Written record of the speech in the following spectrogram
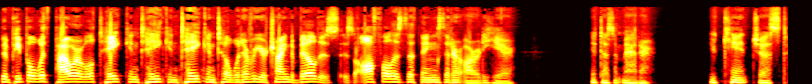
The people with power will take and take and take until whatever you're trying to build is as awful as the things that are already here. It doesn't matter. You can't just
